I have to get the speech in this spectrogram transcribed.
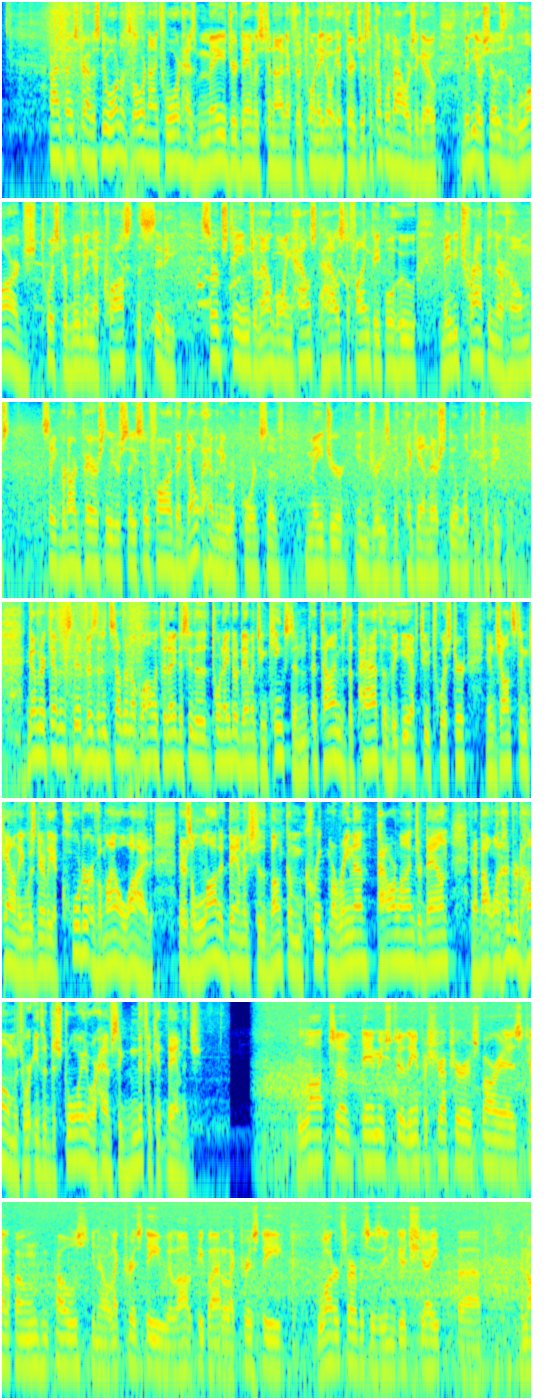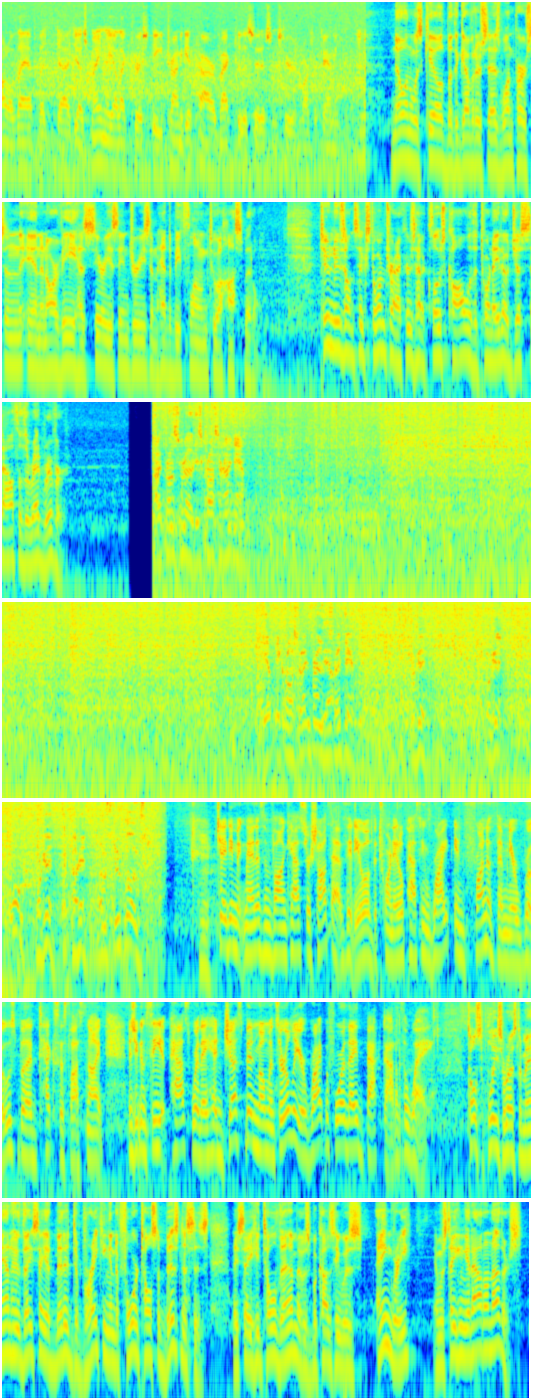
All right, thanks, Travis. New Orleans Lower Ninth Ward has major damage tonight after a tornado hit there just a couple of hours ago. Video shows the large twister moving across the city. Search teams are now going house to house to find people who may be trapped in their homes. St. Bernard Parish leaders say so far they don't have any reports of major injuries, but again, they're still looking for people. Governor Kevin Stitt visited southern Oklahoma today to see the tornado damage in Kingston. At times, the path of the EF2 twister in Johnston County was nearly a quarter of a mile wide. There's a lot of damage to the Buncombe Creek Marina. Power lines are down, and about 100 homes were either destroyed or have significant damage. Lots of damage to the infrastructure as far as telephone poles, you know, electricity. We a lot of people out of electricity. Water service is in good shape uh, and all of that, but uh, just mainly electricity, trying to get power back to the citizens here in Marshall County. No one was killed, but the governor says one person in an RV has serious injuries and had to be flown to a hospital. Two News on 6 storm trackers had a close call with a tornado just south of the Red River. Right across the road. He's crossing right now. Yep, they crossed right in front of yep. us, right there. We're good. We're good. Ooh, we're good. Go ahead. That was too close. Hmm. J.D. McManus and Vaughn Castor shot that video of the tornado passing right in front of them near Rosebud, Texas last night. As you can see, it passed where they had just been moments earlier, right before they backed out of the way. Tulsa police arrest a man who they say admitted to breaking into four Tulsa businesses. They say he told them it was because he was angry and was taking it out on others.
